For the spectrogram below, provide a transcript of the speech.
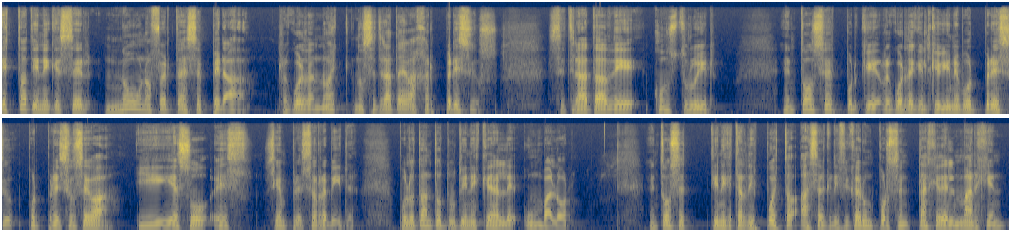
esta tiene que ser no una oferta desesperada. Recuerda, no, no se trata de bajar precios, se trata de construir. Entonces, porque recuerda que el que viene por precio, por precio se va. Y eso es siempre se repite. Por lo tanto, tú tienes que darle un valor. Entonces, tienes que estar dispuesto a sacrificar un porcentaje del margen.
